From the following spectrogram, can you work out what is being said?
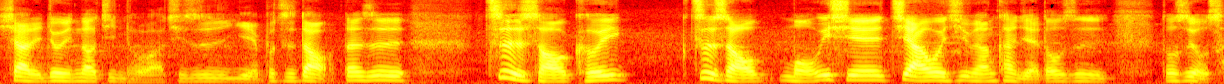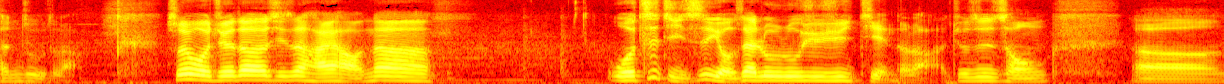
下跌就已经到尽头了，其实也不知道，但是至少可以，至少某一些价位基本上看起来都是都是有撑住的啦，所以我觉得其实还好。那我自己是有在陆陆续续减的啦，就是从呃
